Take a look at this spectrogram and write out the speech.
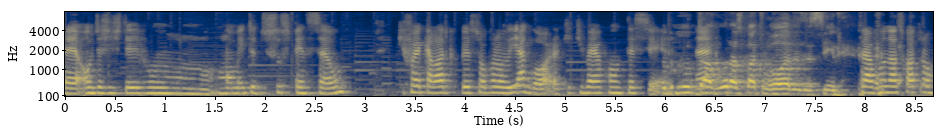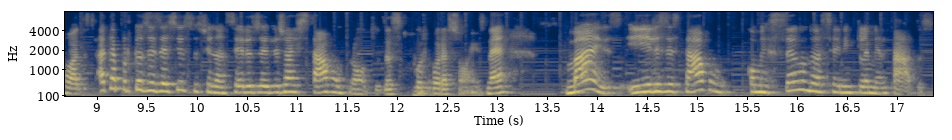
é, onde a gente teve um, um, momento de suspensão, que foi aquela hora que o pessoal falou, e agora? O que, que vai acontecer? Todo mundo né? travou nas quatro rodas, assim, né? Travou nas quatro rodas. Até porque os exercícios financeiros, eles já estavam prontos, das corporações, né? Mas, e eles estavam começando a ser implementados.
